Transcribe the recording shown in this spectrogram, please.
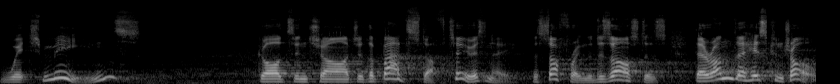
Which means God's in charge of the bad stuff too, isn't he? The suffering, the disasters. They're under his control.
